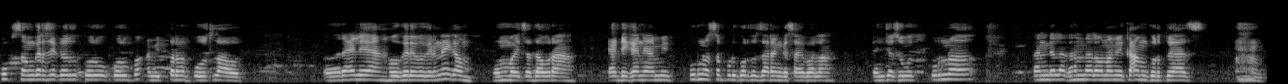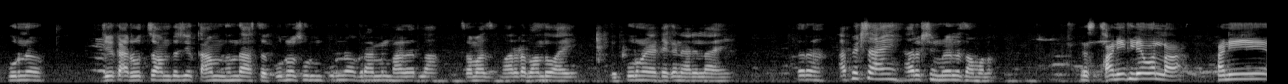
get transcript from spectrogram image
खूप संघर्ष करू करू करू आम्ही इथपर्यंत पोहोचलो आहोत. रॅल्या वगैरे वगैरे नाही का? मुंबईचा दौरा. या ठिकाणी आम्ही पूर्ण सपोर्ट करतो जारंगे साहेबाला. त्यांच्यासोबत पूर्ण कांद्याला खांदा लावून आम्ही काम करतोय आज. पूर्ण जे काय रोजचं आमचं जे कामधंदा असतं पूर्ण सोडून पूर्ण ग्रामीण भागातला समाज मराठा बांधव आहे हे पूर्ण या ठिकाणी आलेला आहे. तर अपेक्षा आहे आरक्षण मिळेलच आम्हाला. स्थानिक लेवलला आणि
